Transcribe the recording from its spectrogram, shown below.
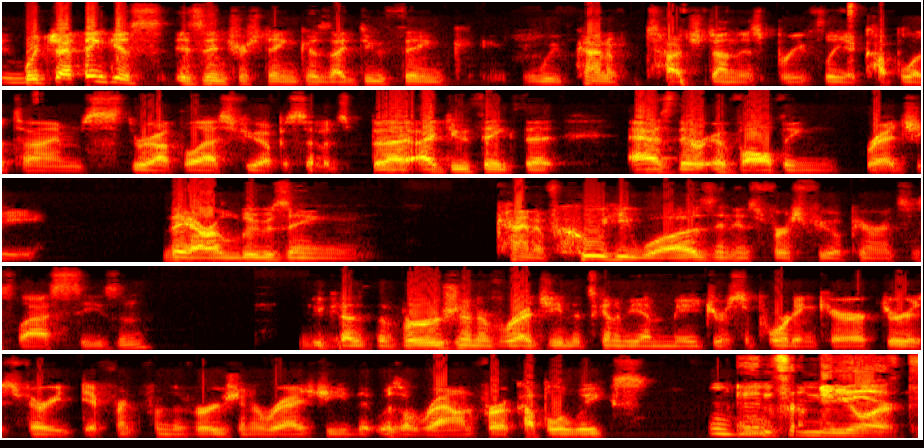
which I think is is interesting because I do think we've kind of touched on this briefly a couple of times throughout the last few episodes, but I, I do think that as they're evolving Reggie, they are losing kind of who he was in his first few appearances last season. Because the version of Reggie that's going to be a major supporting character is very different from the version of Reggie that was around for a couple of weeks. hmm And from New York.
